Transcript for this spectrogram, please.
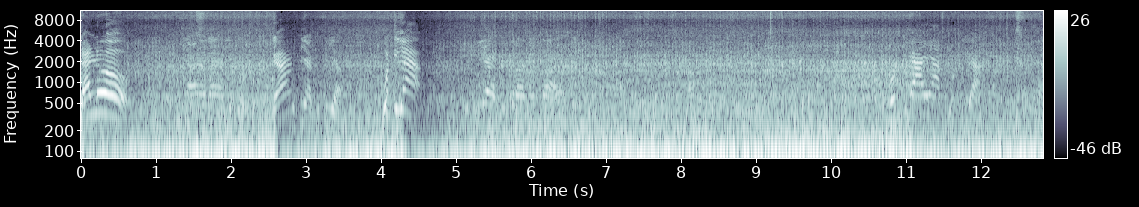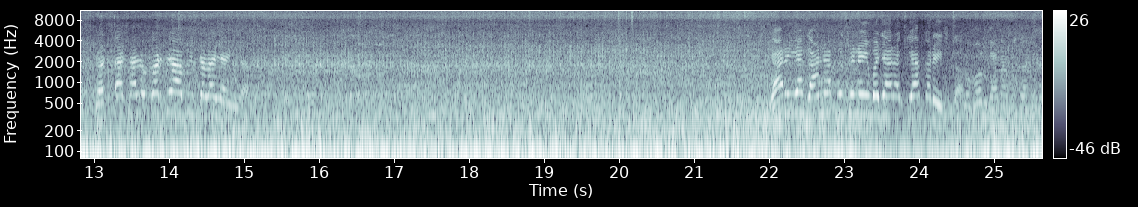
લાલુ. कुटिया कुटिया कुटिया कुटिया कितना नंदा कुटिया या कुटिया घट्टा चालू कर दे अभी चला जाएँगे यार ये गाना कुछ नहीं बजा रहा क्या करे इसका तो बोल गाना बजा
